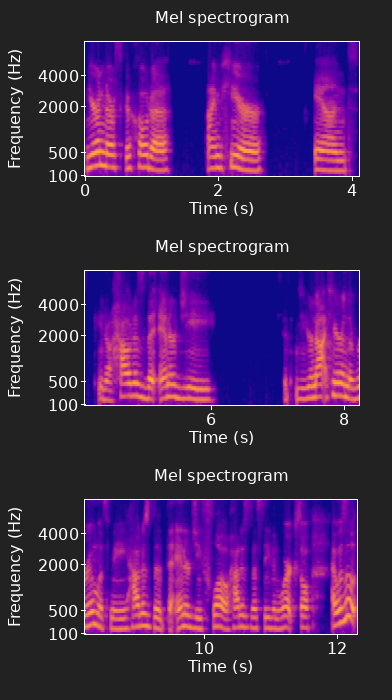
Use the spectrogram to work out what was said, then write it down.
you're in North Dakota, I'm here, and, you know, how does the energy you're not here in the room with me how does the, the energy flow? How does this even work? So i was a,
